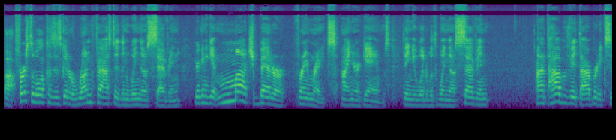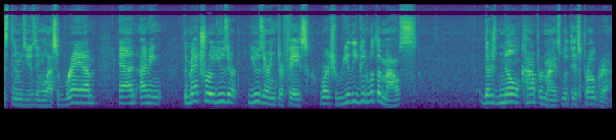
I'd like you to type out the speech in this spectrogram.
Uh, first of all, because it's going to run faster than Windows 7. You're going to get much better frame rates on your games than you would with Windows 7. On top of it, the operating system is using less RAM. And, I mean, the Metro user, user interface works really good with the mouse. There's no compromise with this program.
